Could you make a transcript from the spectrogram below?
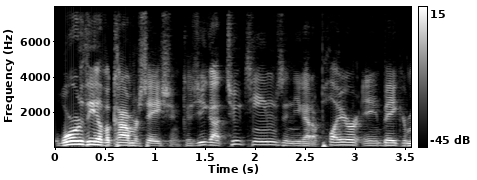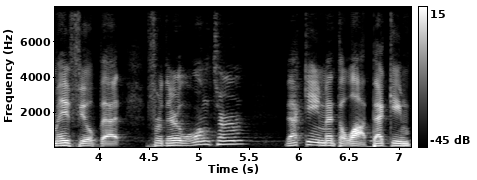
worthy of a conversation because you got two teams and you got a player in Baker Mayfield that, for their long term, that game meant a lot. That game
